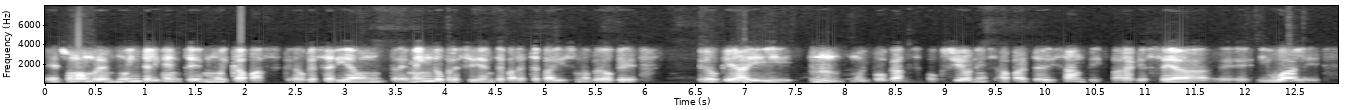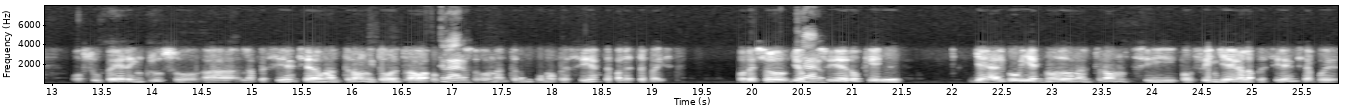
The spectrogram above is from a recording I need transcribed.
Es un hombre muy inteligente, muy capaz. Creo que sería un tremendo presidente para este país. No creo que creo que hay muy pocas opciones aparte de DeSantis para que sea eh, igual o supere incluso a la presidencia de Donald Trump y todo el trabajo que hizo Donald Trump como presidente para este país. Por eso yo considero que ya el gobierno de Donald Trump, si por fin llega a la presidencia, pues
